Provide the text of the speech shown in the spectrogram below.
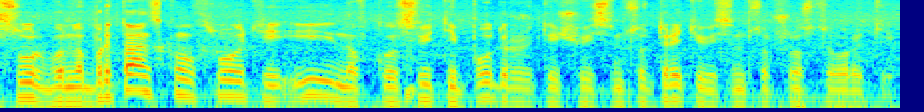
службу на британському флоті і навколосвітні подорожі 1803-1806 років.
